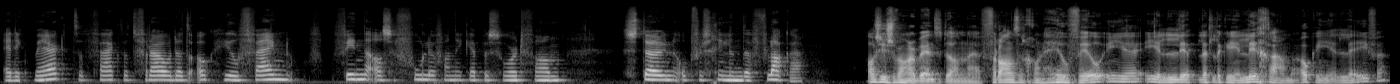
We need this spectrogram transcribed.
En ik merk vaak dat vrouwen dat ook heel fijn vinden als ze voelen van ik heb een soort van steun op verschillende vlakken. Als je zwanger bent, dan uh, verandert er gewoon heel veel in je, in je, letterlijk in je lichaam, maar ook in je leven.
